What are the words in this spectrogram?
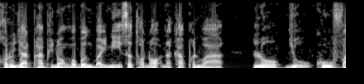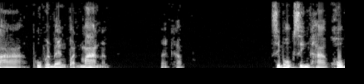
ขออนุญาตพาพี่น้องมาเบิงใบหนีสะเถอเนาะนะครับ เพิ่นว่าโลกอยู่คู่ฟ้า ผู้เพิ่นแบ่งปันม่านนั่นนะครับ 16 สิงหาคม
